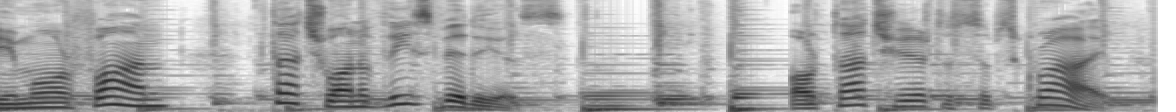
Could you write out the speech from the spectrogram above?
See more fun, touch one of these videos. Or touch here to subscribe.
